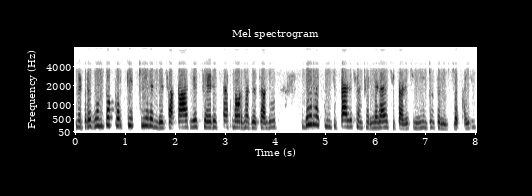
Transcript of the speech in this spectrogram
Me pregunto por qué quieren desaparecer estas normas de salud de las principales enfermedades y padecimientos de nuestro país,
